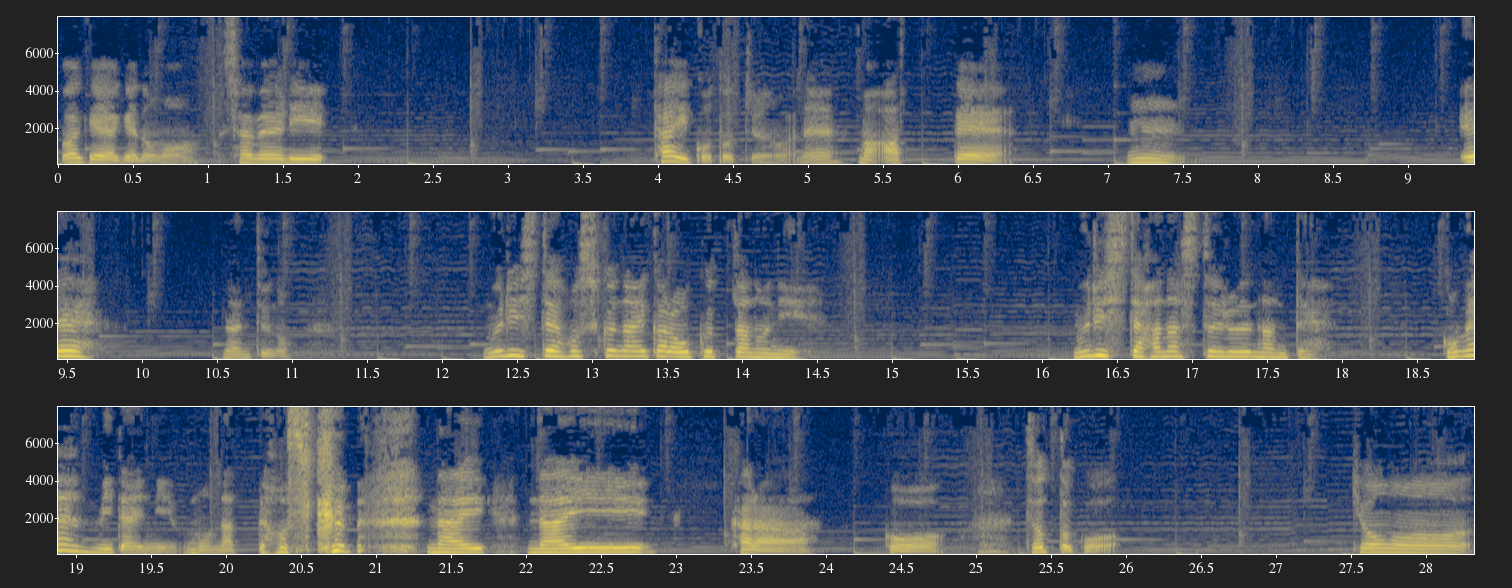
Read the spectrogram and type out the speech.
わけやけども、喋りたいことっていうのがね、まああって、うん。えなんていうの？無理して欲しくないから送ったのに、無理して話してるなんて、ごめんみたいにもうなって欲しく ない、ないから、こう、ちょっとこう、今日も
